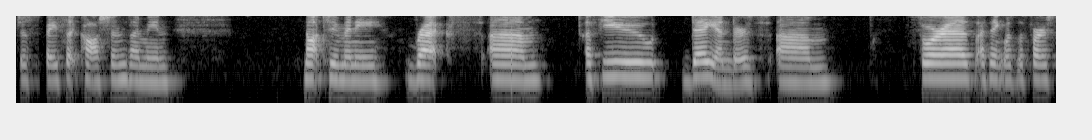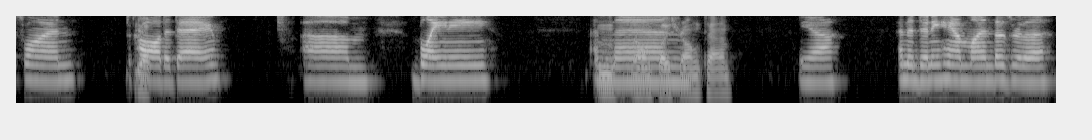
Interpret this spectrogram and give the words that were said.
just basic cautions. I mean, not too many wrecks. Um, a few day enders. Um, Suarez, I think, was the first one to call it a day. Um, Blaney, and Mm, then wrong place, wrong time. yeah, and then Denny Hamlin. Those were the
